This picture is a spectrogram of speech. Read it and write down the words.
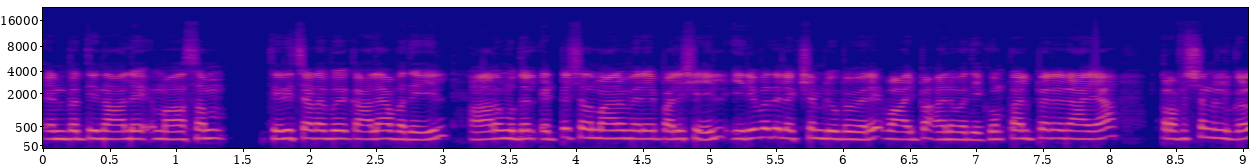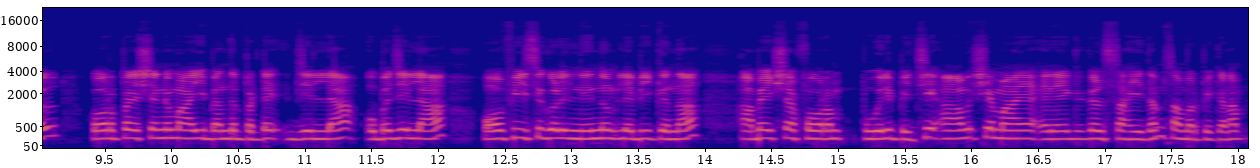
എൺപത്തിനാല് മാസം തിരിച്ചടവ് കാലാവധിയിൽ ആറ് മുതൽ എട്ട് ശതമാനം വരെ പലിശയിൽ ഇരുപത് ലക്ഷം രൂപ വരെ വായ്പ അനുവദിക്കും. തൽപരരായ പ്രൊഫഷണലുകൾ കോർപ്പറേഷനുമായി ബന്ധപ്പെട്ട് ജില്ലാ ഉപജില്ലാ ഓഫീസുകളിൽ നിന്നും ലഭിക്കുന്ന അപേക്ഷാ ഫോറം പൂരിപ്പിച്ച് ആവശ്യമായ രേഖകൾ സഹിതം സമർപ്പിക്കണം.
